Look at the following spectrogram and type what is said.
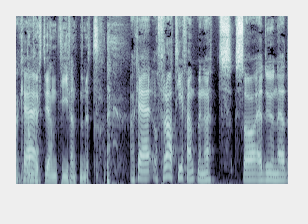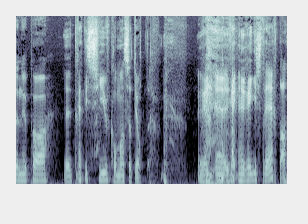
okay. Da brukte vi en 10-15 minutter. ok, og fra 10-15 minutter så er du nede nå på 37,78. Reg eh, re registrert, da.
